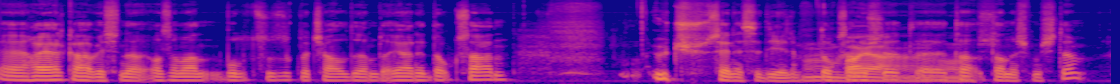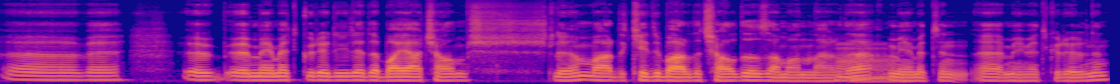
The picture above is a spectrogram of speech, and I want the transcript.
E, Hayal Kahvesi'nde o zaman bulutsuzlukla çaldığımda yani 93 senesi diyelim. Hmm, 93'te e, ta, tanışmıştım e, ve e, e, Mehmet Güreli ile de bayağı çalmışlığım vardı. Kedi Bar'da çaldığı zamanlarda hmm. Mehmet'in e, Mehmet Güreli'nin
